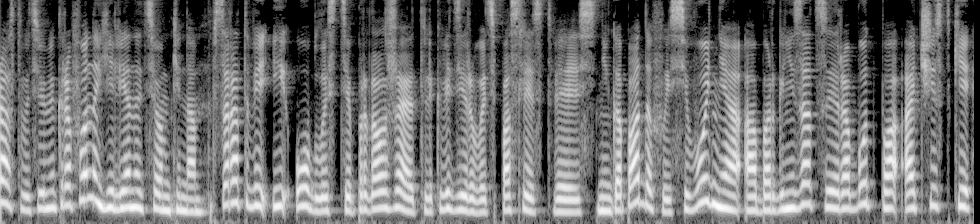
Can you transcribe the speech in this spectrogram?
Здравствуйте, у микрофона Елена Тёмкина. В Саратове и области продолжают ликвидировать последствия снегопадов, и сегодня об организации работ по очистке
